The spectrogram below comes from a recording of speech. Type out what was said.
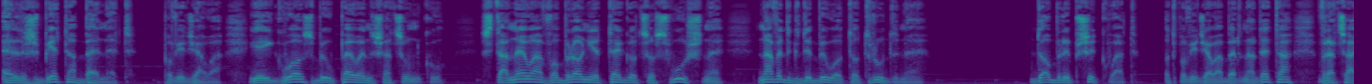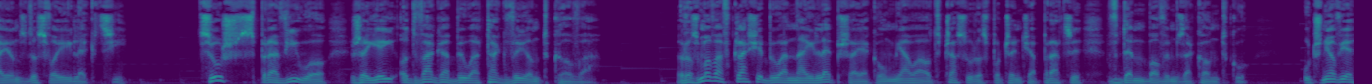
Elżbieta Bennet, powiedziała. Jej głos był pełen szacunku. Stanęła w obronie tego, co słuszne, nawet gdy było to trudne. Dobry przykład, odpowiedziała Bernadetta, wracając do swojej lekcji. Cóż sprawiło, że jej odwaga była tak wyjątkowa? Rozmowa w klasie była najlepsza, jaką miała od czasu rozpoczęcia pracy w dębowym zakątku. Uczniowie,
